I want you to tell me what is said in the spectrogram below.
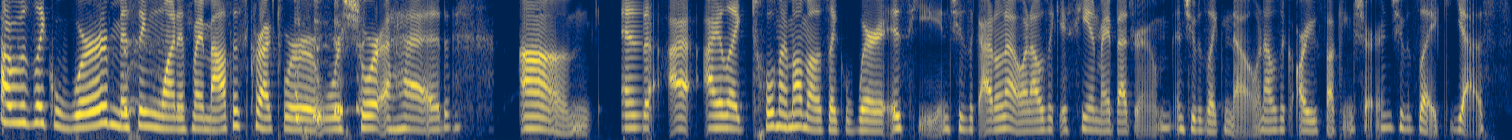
I was like, we're missing one. If my math is correct, we're we're short ahead. Um, and I I like told my mom I was like, where is he? And she's like, I don't know. And I was like, is he in my bedroom? And she was like, no. And I was like, are you fucking sure? And she was like, yes.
